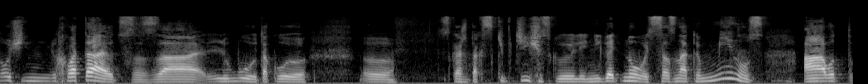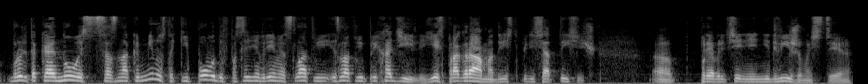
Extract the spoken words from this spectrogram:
очень хватаются за любую такую, э, скажем так, скептическую или негативную новость со знаком минус, а вот вроде такая новость со знаком минус, такие поводы в последнее время с Латвии, из Латвии приходили. Есть программа 250 тысяч э, приобретения недвижимости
